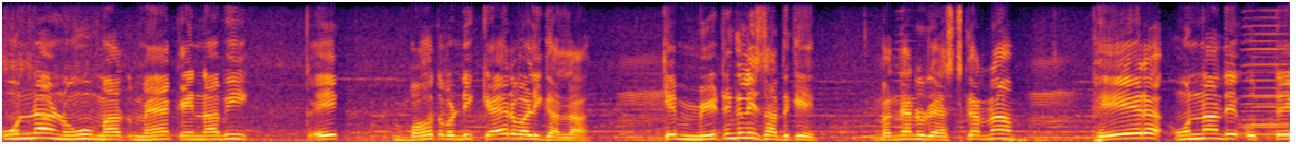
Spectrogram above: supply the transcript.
ਉਹਨਾਂ ਨੂੰ ਮ- ਮੈਂ ਕਹਿੰਨਾ ਵੀ ਇੱਕ ਬਹੁਤ ਵੱਡੀ ਕਹਿਰ ਵਾਲੀ ਗੱਲ ਆ ਕਿ ਮੀਟਿੰਗ ਲਈ ਸੱਦ ਕੇ ਬੰਦਿਆਂ ਨੂੰ ਰੈਸਟ ਕਰਨਾ। ਫਿਰ ਉਹਨਾਂ ਦੇ ਉੱਤੇ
